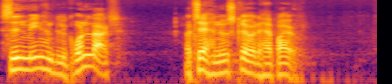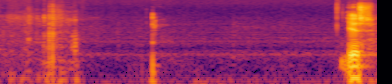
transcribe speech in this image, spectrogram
siden menigheden blev grundlagt, og til at han nu skriver det her brev. Yes.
